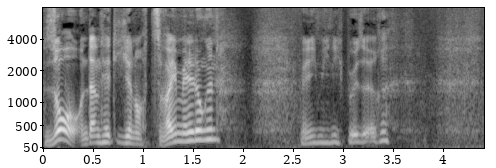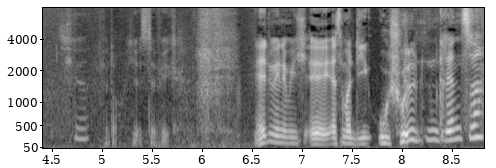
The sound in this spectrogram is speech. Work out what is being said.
So, und dann hätte ich hier noch zwei Meldungen, wenn ich mich nicht böse irre. Tja, ja doch, hier ist der Weg. Dann hätten wir nämlich äh, erstmal die U-Schuldengrenze,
